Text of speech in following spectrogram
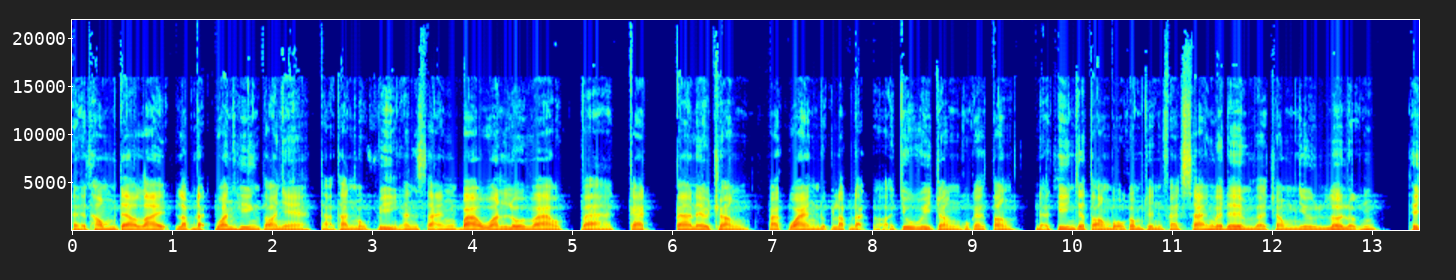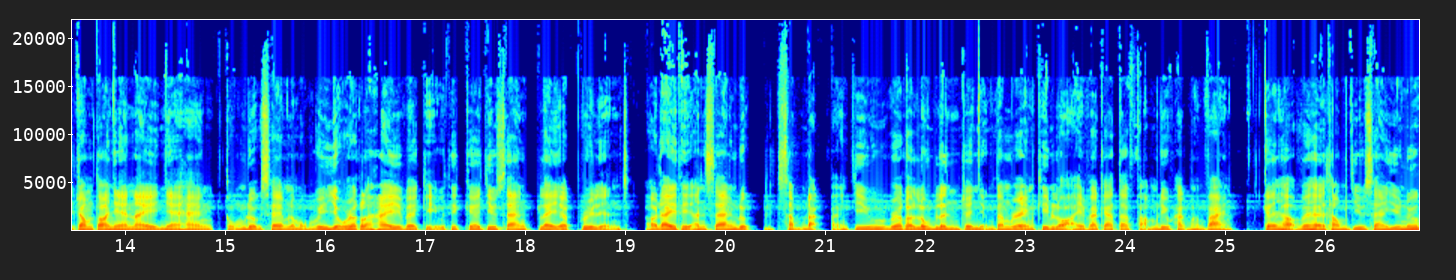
Hệ thống downlight lắp đặt quanh hiên tòa nhà, tạo thành một viền ánh sáng bao quanh lối vào và các panel trần phát quang được lắp đặt ở chu vi trần của các tầng, đã khiến cho toàn bộ công trình phát sáng về đêm và trông như lơ lửng thì trong tòa nhà này, nhà hàng cũng được xem là một ví dụ rất là hay về kiểu thiết kế chiếu sáng Play a Brilliant. Ở đây thì ánh sáng được sắp đặt phản chiếu rất là lung linh trên những tấm rèm kim loại và các tác phẩm điêu khắc bằng vàng. Kết hợp với hệ thống chiếu sáng dưới nước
